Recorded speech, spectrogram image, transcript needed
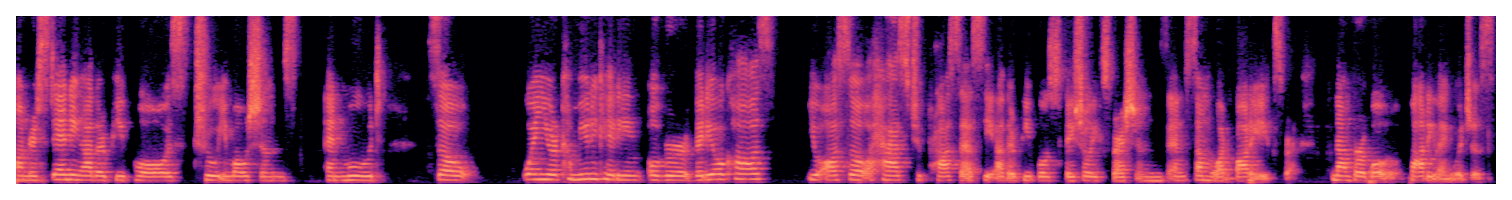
understanding other people's true emotions and mood. So when you're communicating over video calls, you also has to process the other people's facial expressions and somewhat body express nonverbal body languages.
